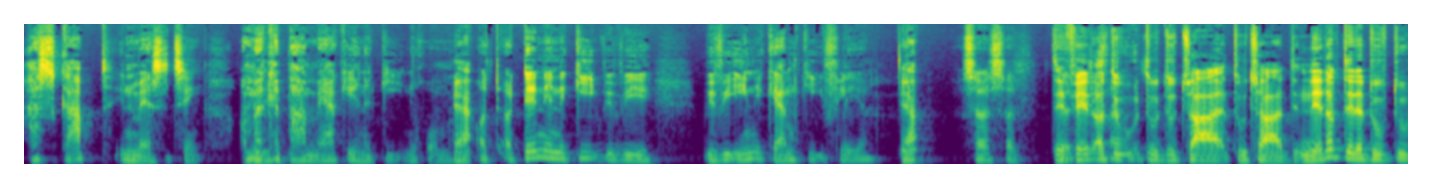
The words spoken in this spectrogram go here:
har skabt en masse ting, og man mm. kan bare mærke energien i rummet. Ja. Og, og den energi vil vi, vil vi egentlig gerne give flere. Ja. Så, så det, det er fedt, det, og du, du, du, tager, du tager netop det der, du, du,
